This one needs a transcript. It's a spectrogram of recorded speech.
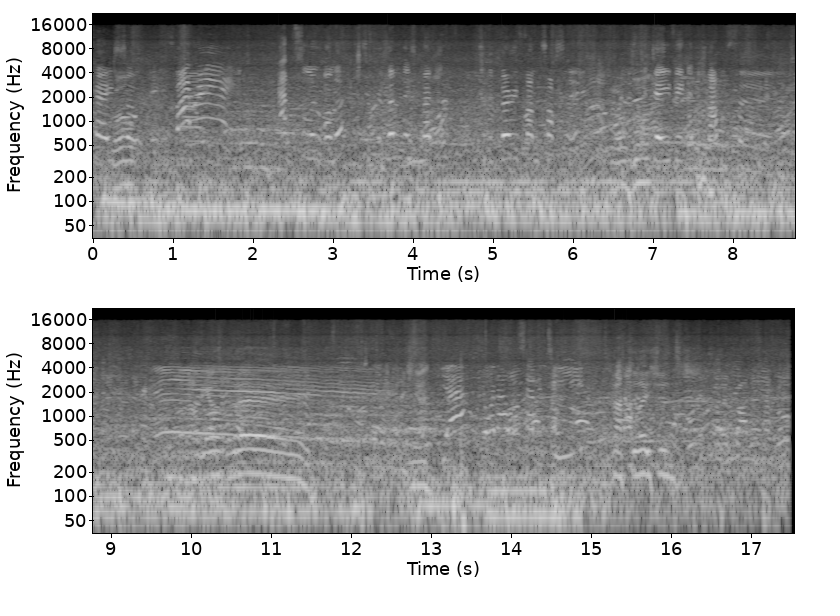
Okay, Well- so it's Barry! Absolute honour to present this medal to the very fantastic Mr. David Bamford. Hooray. Yeah, one hour 17. Congratulations.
